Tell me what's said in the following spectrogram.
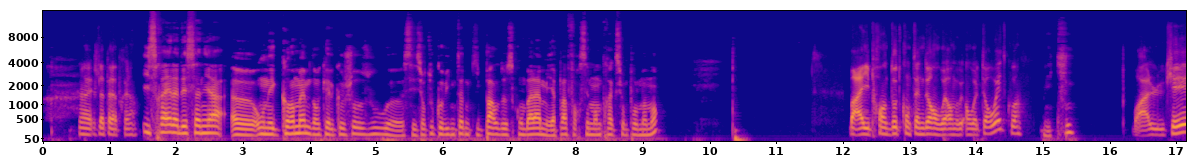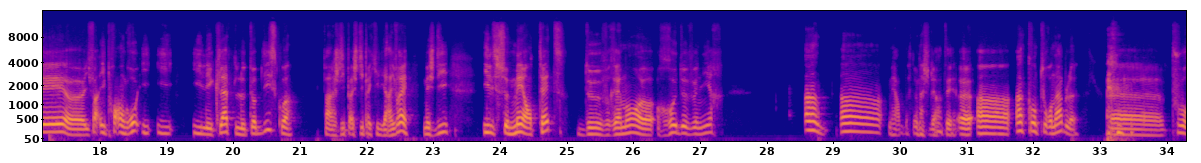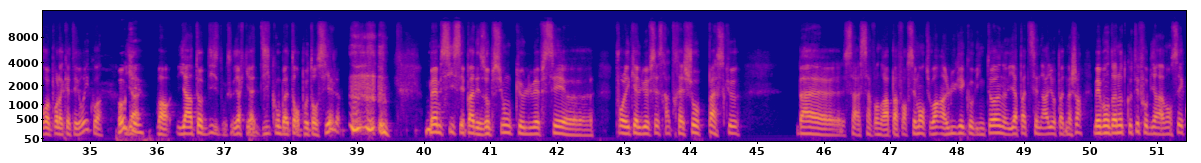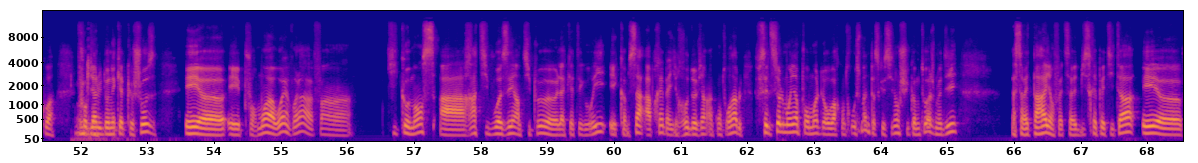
Ouais, je l'appelle après là. Israël Adesanya, euh, on est quand même dans quelque chose où euh, c'est surtout Covington qui parle de ce combat-là, mais il n'y a pas forcément de traction pour le moment. Bah, il prend d'autres contenders en, en, en welterweight, quoi. Mais qui? Bah, Luque, euh, il, enfin, il prend, en gros, il, il, il éclate le top 10, quoi. Enfin, je dis pas, je dis pas qu'il y arriverait, mais je dis, il se met en tête de vraiment euh, redevenir un, un, merde, dommage, je l'ai raté, Euh, un incontournable euh, pour, pour la catégorie, quoi. Ok. Il y, a, bon, il y a un top 10, donc ça veut dire qu'il y a 10 combattants potentiels, même si c'est pas des options que l'UFC, euh, pour lesquelles l'UFC sera très chaud parce que bah, ça ça vendra pas forcément, tu vois, un Luke Covington, il n'y a pas de scénario, pas de machin. Mais bon, d'un autre côté, il faut bien avancer, quoi. Il faut bien lui donner quelque chose. Et, euh, et pour moi, ouais, voilà, enfin, qui commence à rativoiser un petit peu euh, la catégorie. Et comme ça, après, bah, il redevient incontournable. C'est le seul moyen pour moi de le revoir contre Ousmane, parce que sinon, je suis comme toi, je me dis, bah, ça va être pareil, en fait, ça va être bis repetita. Et euh,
